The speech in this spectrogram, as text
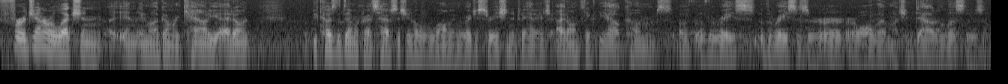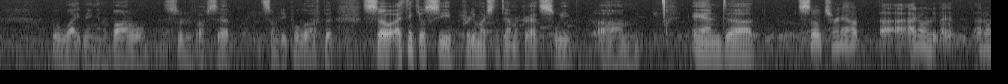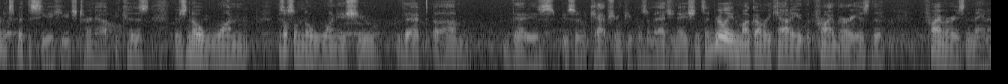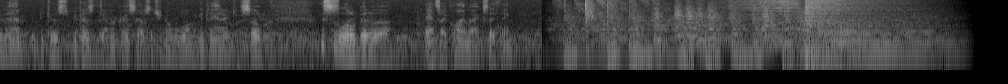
For a general election in, in Montgomery County, I don't, because the Democrats have such an overwhelming registration advantage, I don't think the outcomes of, of the race, of the races are, are, are all that much in doubt unless there's a little lightning in a bottle sort of upset somebody pulled off. But so I think you'll see pretty much the Democrats sweep. Um, and uh, so turnout, uh, I don't, I, don't expect to see a huge turnout because there's no one, there's also no one issue that um, that is, is sort of capturing people's imaginations. And really, in Montgomery County, the primary is the primary is the main event because because the Democrats have such an overwhelming advantage. And so, this is a little bit of a anticlimax, I think.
